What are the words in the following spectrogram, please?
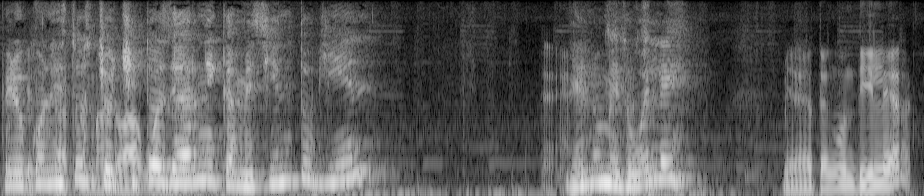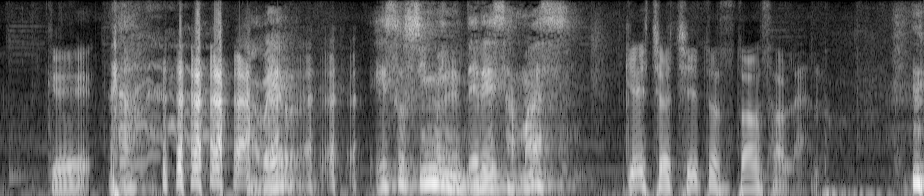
Pero con estos chochitos de árnica me siento bien. Eh, ya no me duele. Mira, yo tengo un dealer a ver, eso sí me interesa más. ¿Qué chochitos estamos hablando?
